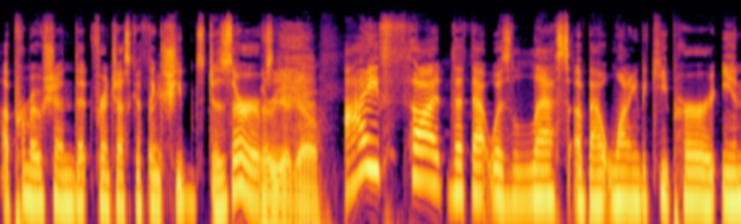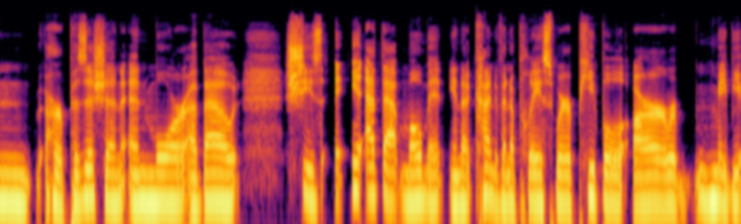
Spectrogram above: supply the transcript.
a promotion that Francesca thinks she deserves. There you go. I thought that that was less about wanting to keep her in her position and more about she's at that moment in a kind of in a place where people are maybe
